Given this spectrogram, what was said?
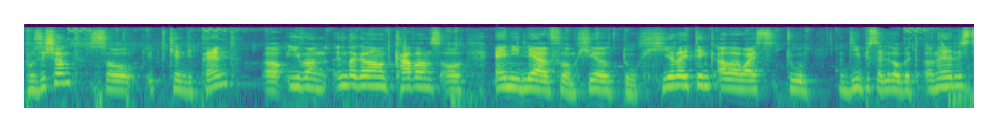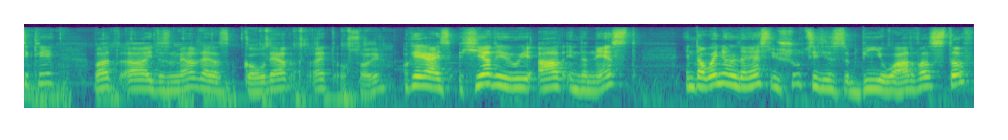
positioned, so it can depend. Uh, even underground caverns or any layer from here to here I think, otherwise to deep is a little bit unrealistically, but uh, it doesn't matter, let us go there, right, oh sorry. Okay guys, here we are in the nest, and now when you're in the nest you should see this bee larva stuff,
